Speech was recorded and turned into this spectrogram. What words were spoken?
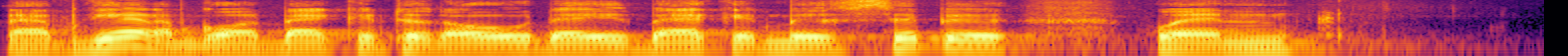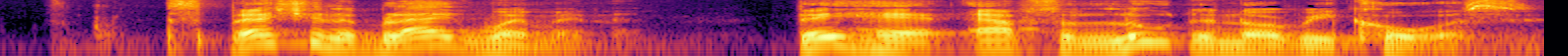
now again, I'm going back into the old days back in Mississippi when especially black women, they had absolutely no recourse.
